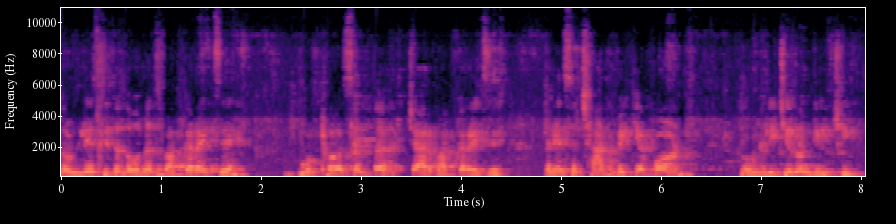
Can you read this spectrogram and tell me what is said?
तोंडली असली तर दोनच भाग करायचे. मोठं असेल तर चार भाग करायचे. आणि असं छानपैकी आपण तोंडली चिरून घ्यायची.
